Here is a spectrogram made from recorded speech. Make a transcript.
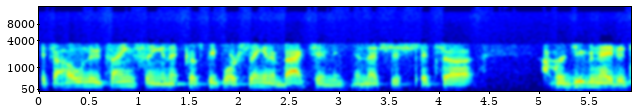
it's a whole new thing singing it because people are singing it back to me, and that's just it's uh, I'm rejuvenated.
